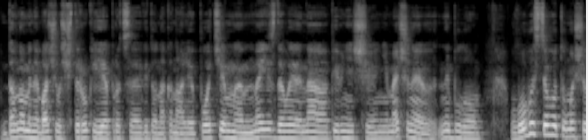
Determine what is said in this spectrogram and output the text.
Давно ми не бачили 4 роки, є про це відео на каналі. Потім е, ми їздили на північ Німеччини, не було влогу з цього, тому що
